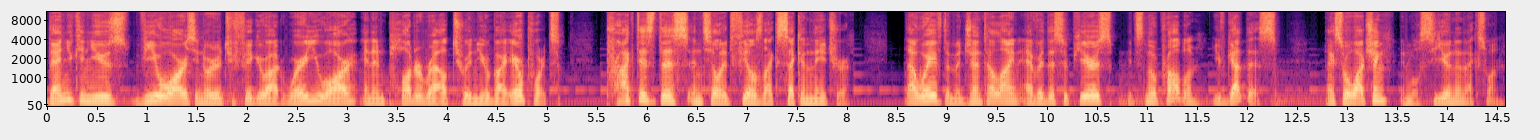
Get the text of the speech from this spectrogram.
Then you can use VORs in order to figure out where you are and then plot a route to a nearby airport. Practice this until it feels like second nature. That way, if the magenta line ever disappears, it's no problem. You've got this. Thanks for watching, and we'll see you in the next one.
